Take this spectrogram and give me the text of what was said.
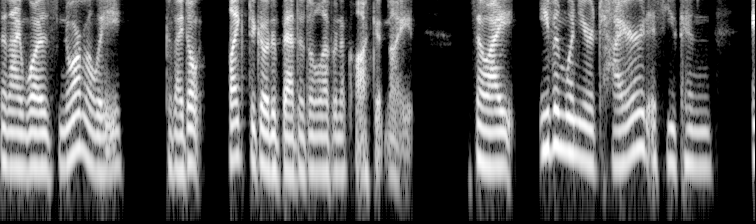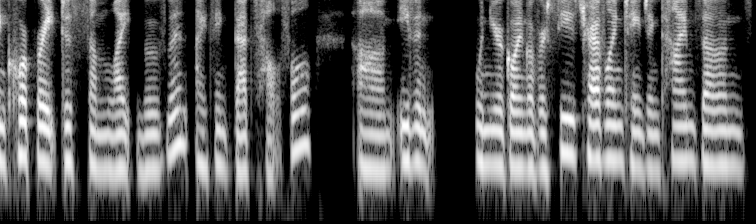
than I was normally because I don't like to go to bed at 11 o'clock at night. So I, even when you're tired, if you can incorporate just some light movement, I think that's helpful. Um, even when you're going overseas, traveling, changing time zones.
